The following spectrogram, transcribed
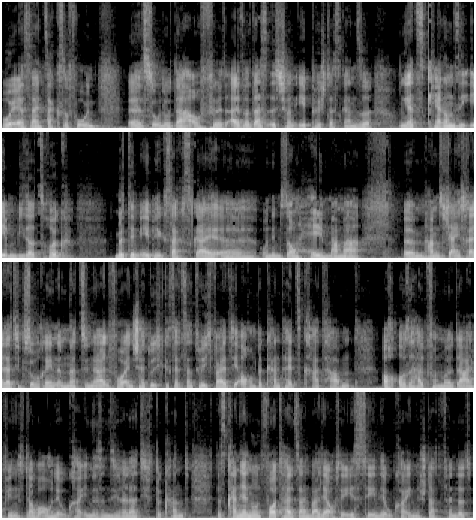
wo er sein Saxophon-Solo äh, da aufführt. Also das ist schon episch, das Ganze. Und jetzt kehren sie eben wieder zurück mit dem Epic Sax Guy äh, und dem Song Hey Mama ähm, haben sich eigentlich relativ souverän im nationalen Vorentscheid durchgesetzt, natürlich weil sie auch einen Bekanntheitsgrad haben, auch außerhalb von Moldawien. Ich glaube auch in der Ukraine sind sie relativ bekannt. Das kann ja nur ein Vorteil sein, weil ja auch der ESC in der Ukraine stattfindet.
